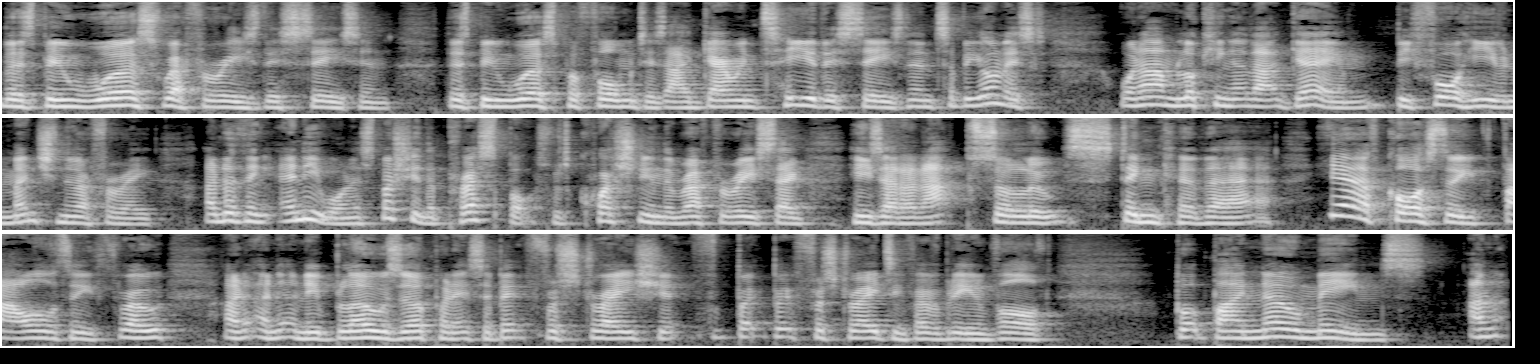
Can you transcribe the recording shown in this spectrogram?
there's been worse referees this season. There's been worse performances, I guarantee you, this season. And to be honest, when I'm looking at that game, before he even mentioned the referee, I don't think anyone, especially in the press box, was questioning the referee, saying he's had an absolute stinker there. Yeah, of course, he fouls and he throws and, and, and he blows up, and it's a bit frustration, bit, bit frustrating for everybody involved. But by no means, and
